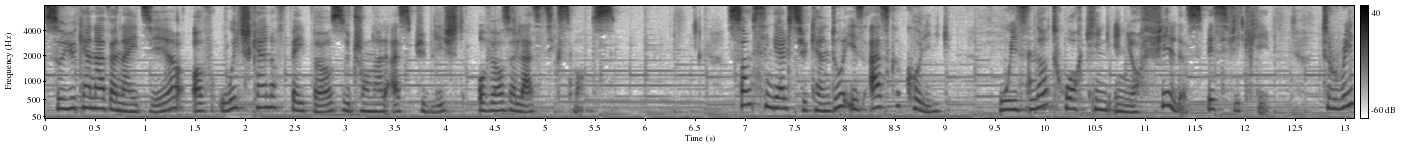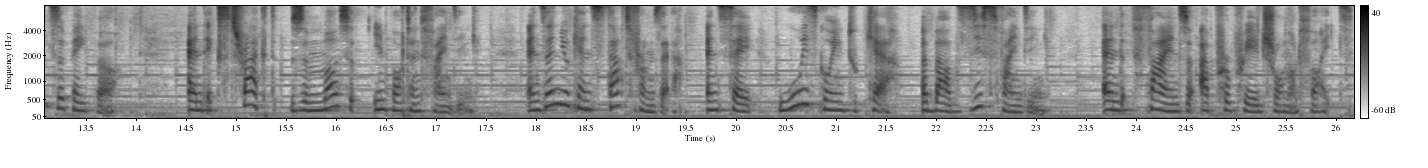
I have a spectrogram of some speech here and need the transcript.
so you can have an idea of which kind of papers the journal has published over the last six months. Something else you can do is ask a colleague who is not working in your field specifically to read the paper and extract the most important finding. And then you can start from there and say who is going to care about this finding and find the appropriate journal for it.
